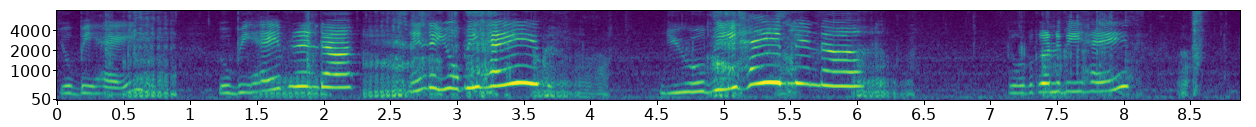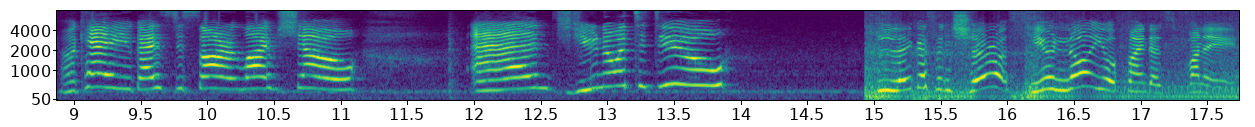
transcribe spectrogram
You behave. You behave, Linda. Linda, you behave. You will behave, Linda. You gonna behave? Okay, you guys just saw our live show, and you know what to do. Like us and share us. You know you'll find us funny.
